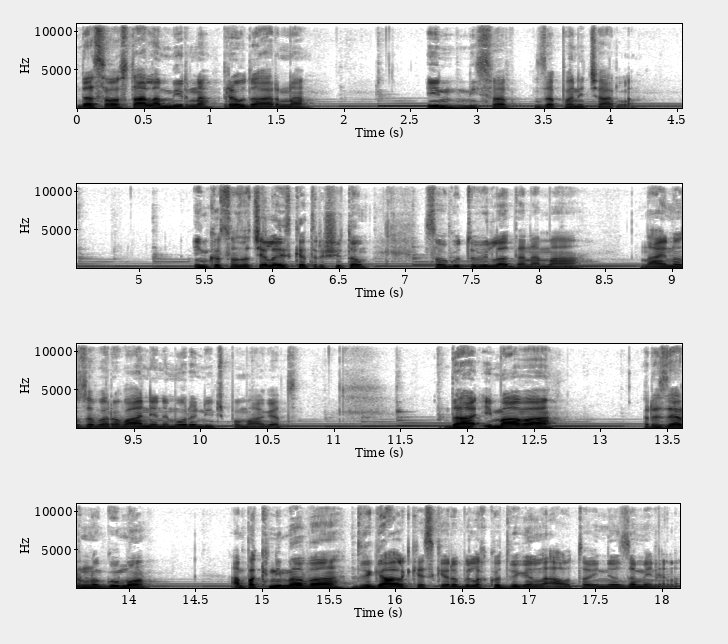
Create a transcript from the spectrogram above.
da sva ostala mirna, preudarna in nisva zapaničarla. In ko sva začela iskati rešitev, sva ugotovila, da nama najno zavarovanje ne more nič pomagati, da imava rezervno gumo, ampak nimava dvigalke, s katero bi lahko dvignila avto in jo zamenjala.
